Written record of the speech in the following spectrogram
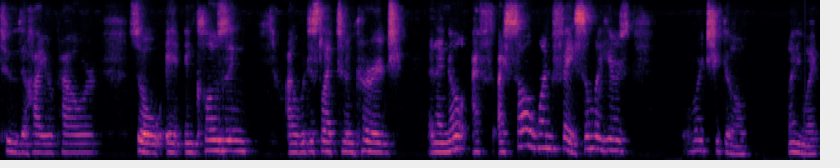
to the higher power. So, in, in, closing, I would just like to encourage, and I know I, I saw one face. Somebody here's, where'd she go? Anyway,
